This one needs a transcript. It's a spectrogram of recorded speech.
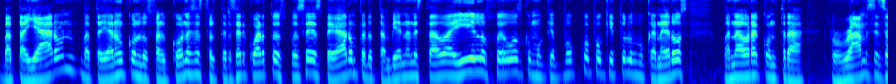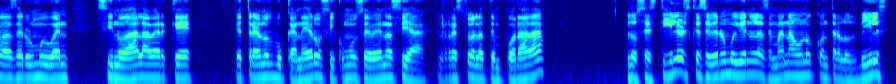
batallaron, batallaron con los Falcones hasta el tercer cuarto, después se despegaron, pero también han estado ahí en los juegos, como que poco a poquito los Bucaneros van ahora contra los Rams, ese va a ser un muy buen sinodal a ver qué, qué traen los Bucaneros y cómo se ven hacia el resto de la temporada. Los Steelers que se vieron muy bien en la semana 1 contra los Bills,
